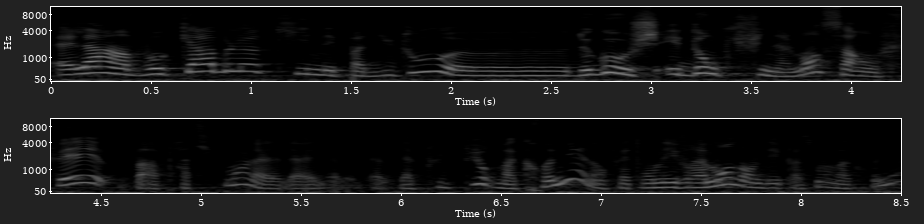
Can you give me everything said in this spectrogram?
elle a un vocable qui n'est pas du tout euh, de gauche. Et donc, finalement, ça en fait bah, pratiquement la, plus pure macronienne, en fait. On est vraiment dans le dépassement macronien.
